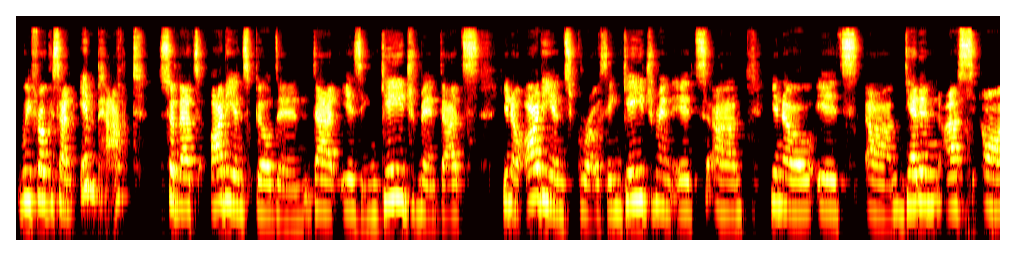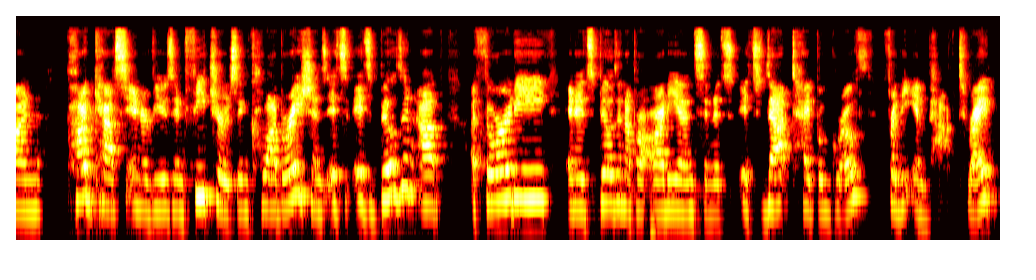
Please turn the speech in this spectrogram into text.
we focus on impact so that's audience building that is engagement that's you know audience growth engagement it's um, you know it's um, getting us on podcast interviews and features and collaborations it's it's building up authority and it's building up our audience and it's it's that type of growth for the impact right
